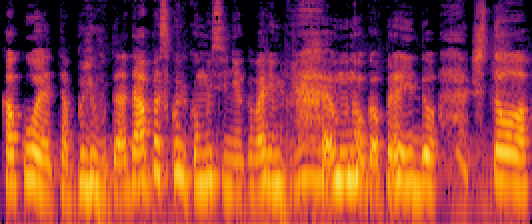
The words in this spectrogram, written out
какое-то блюдо, да, поскольку мы сегодня говорим про, много про еду, что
